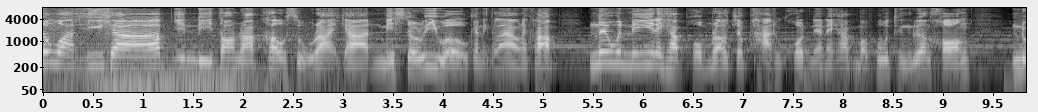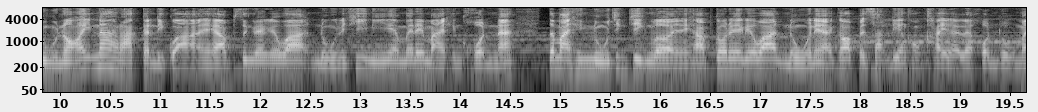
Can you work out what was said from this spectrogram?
สวัสดีครับ ยินดีต้อนรับเข้าสู่รายการ Mystery World กันอีกแล้วนะครับ ในวันนี้นะครับผมเราจะพาทุกคนเนี่ยนะครับมาพูดถึงเรื่องของหนูน้อยน่ารักกันดีกว่านะครับ ซึ่งเรียกได้ว่าหนูในที่นี้เนี่ยไม่ได้หมายถึงคนนะแต่หมายถึงหนูจริง ๆ เลยนะครับก็เรียกได้ว่าหนูเนี่ยก็เป็นสัตว์เลี้ยงของใครหลายๆคนถูกไหม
